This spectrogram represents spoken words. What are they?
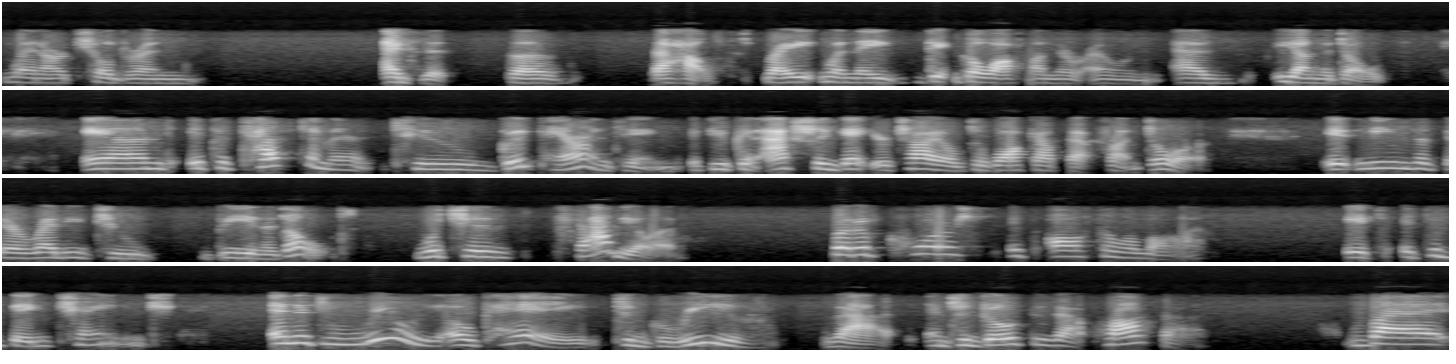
when our children exit the the house, right? When they get, go off on their own as young adults. And it's a testament to good parenting if you can actually get your child to walk out that front door. It means that they're ready to be an adult, which is fabulous. But of course, it's also a loss. It's it's a big change. And it's really okay to grieve that and to go through that process. But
